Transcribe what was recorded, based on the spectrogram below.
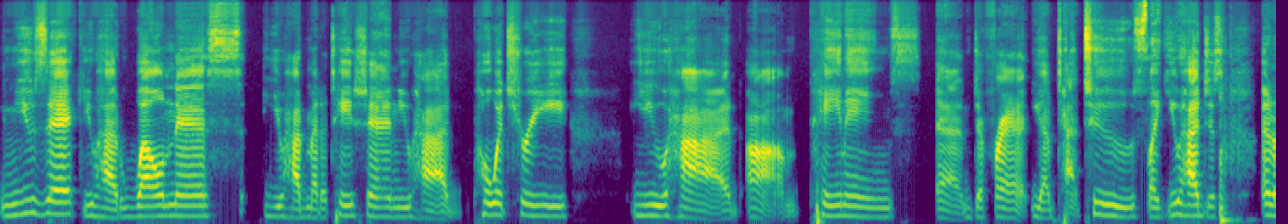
music, you had wellness, you had meditation, you had poetry, you had um paintings and different you have tattoos like you had just an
